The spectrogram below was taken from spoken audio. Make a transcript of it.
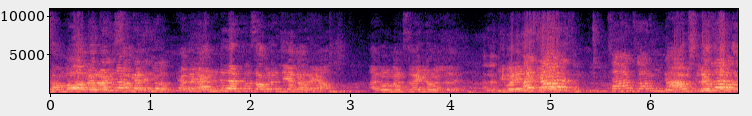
സമാധാനമായിട്ട് സമരം ഞങ്ങൾ രണ്ട് തരത്തിൽ സമരം ചെയ്യാൻ അറിയാം അത് നിങ്ങൾ മനസ്സിലാക്കിയോ നല്ലത് ഇവിടെ ആവശ്യമില്ലാത്ത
